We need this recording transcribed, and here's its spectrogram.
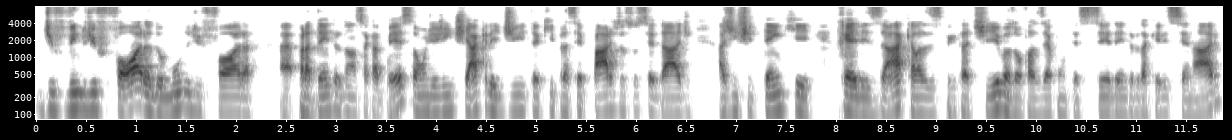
de, vindo de fora, do mundo de fora, é, para dentro da nossa cabeça, onde a gente acredita que para ser parte da sociedade a gente tem que realizar aquelas expectativas ou fazer acontecer dentro daquele cenário.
